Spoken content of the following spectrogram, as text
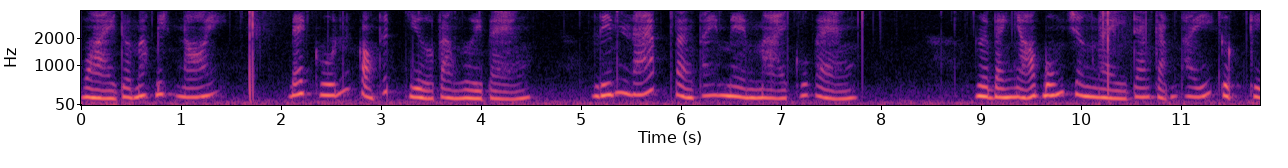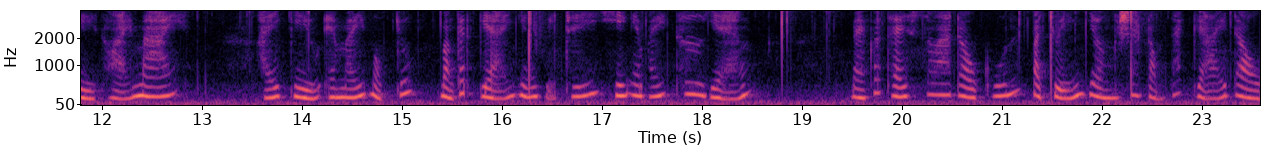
ngoài đôi mắt biết nói, bé cuốn còn thích dựa vào người bạn, liếm láp bàn tay mềm mại của bạn. Người bạn nhỏ bốn chân này đang cảm thấy cực kỳ thoải mái. Hãy chiều em ấy một chút bằng cách gãi những vị trí khiến em ấy thư giãn. Bạn có thể xoa đầu cuốn và chuyển dần sang động tác gãi đầu.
